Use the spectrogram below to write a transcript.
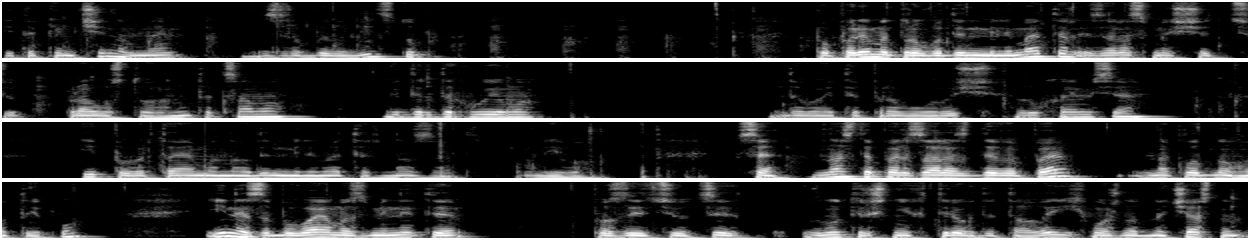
І таким чином ми зробили відступ по периметру в 1 мм. І зараз ми ще цю праву сторону так само відредагуємо. Давайте праворуч рухаємося і повертаємо на 1 мм назад, вліво. Все, у нас тепер зараз ДВП накладного типу. І не забуваємо змінити позицію цих внутрішніх трьох деталей. Їх можна одночасно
